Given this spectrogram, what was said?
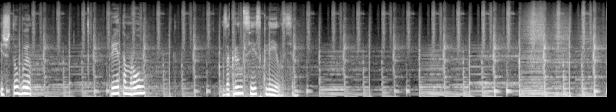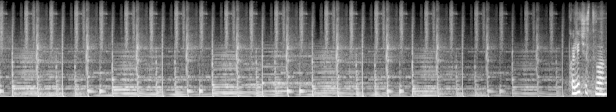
и чтобы при этом ролл закрылся и склеился. Количество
